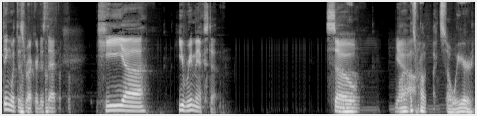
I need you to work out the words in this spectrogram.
thing with this record is that he uh he remixed it. So yeah, that's probably why it's so weird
